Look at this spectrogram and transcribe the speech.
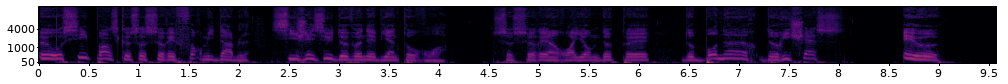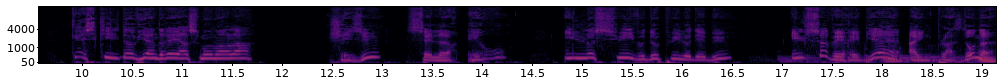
Eux aussi pensent que ce serait formidable si Jésus devenait bientôt roi. Ce serait un royaume de paix, de bonheur, de richesse. Et eux, qu'est-ce qu'ils deviendraient à ce moment-là? Jésus, c'est leur héros. Ils le suivent depuis le début. Ils se verraient bien à une place d'honneur.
